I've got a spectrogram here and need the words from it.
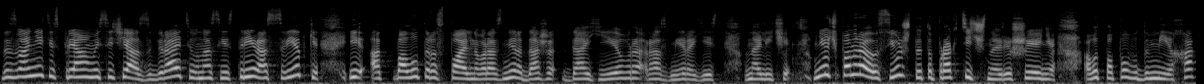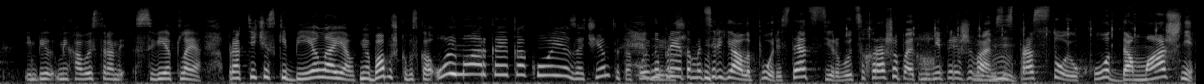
Дозвонитесь прямо сейчас, забирайте, у нас есть три расцветки, и от полутора спального размера даже до евро размера есть в наличии. Мне очень понравилось, Юль, что это практичное решение. А вот по поводу меха, меховой стороны, светлая, практически белая. Вот у меня бабушка бы сказала, ой, маркое какое, зачем ты такое Но при берешь?» этом материалы пористые, отстирываются хорошо, поэтому не переживаем. Здесь простой уход, домашний,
